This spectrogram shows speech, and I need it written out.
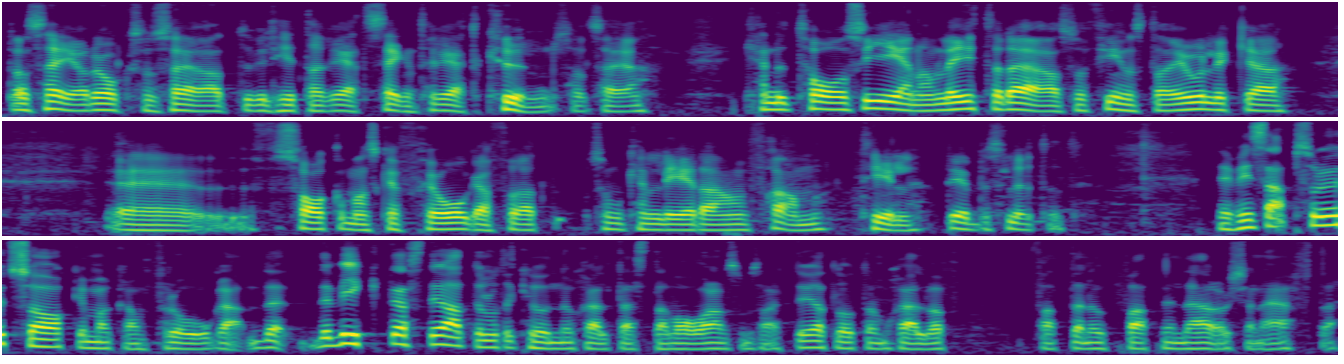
Då säger du också så att du vill hitta rätt säng till rätt kund så att säga. Kan du ta oss igenom lite där? Alltså finns det olika eh, saker man ska fråga för att, som kan leda en fram till det beslutet? Det finns absolut saker man kan fråga. Det, det viktigaste är att låta kunden själv testa varan som sagt. Det är att låta dem själva fatta en uppfattning där och känna efter.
